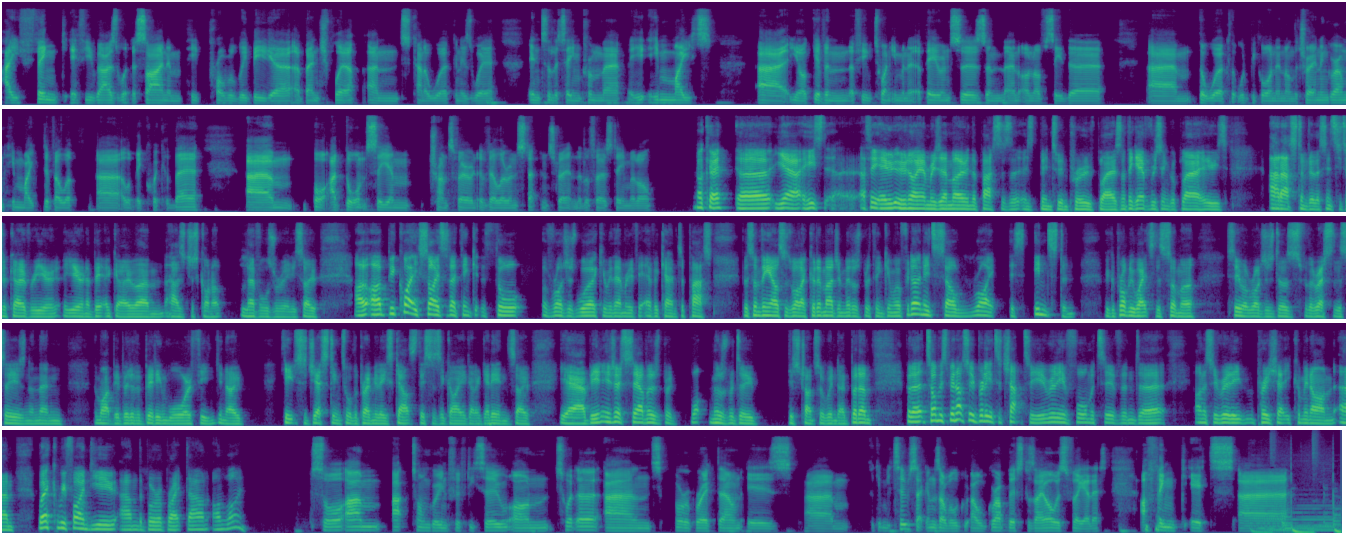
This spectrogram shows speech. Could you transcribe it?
I think if you guys were to sign him, he'd probably be a, a, bench player and kind of working his way into the team from there. He he might, uh, you know, given a few twenty minute appearances and and, and obviously the um, the work that would be going in on the training ground. He might develop uh, a little bit quicker there. Um, but I don't see him transferring to Villa and stepping straight into the first team at all. Okay. Uh, yeah, he's. I think Unai Emery's mo in the past has, has been to improve players. And I think every single player who's at Aston Villa since he took over a year, a year and a bit ago, um, has just gone up levels really. So I, would be quite excited. I think at the thought of Rogers working with Emery if it ever came to pass. But something else as well, I could imagine Middlesbrough thinking, well, if we don't need to sell right this instant, we could probably wait to the summer, see what Rogers does for the rest of the season, and then there might be a bit of a bidding war if he, you know, keeps suggesting to all the Premier League scouts this is a guy you got to get in. So yeah, I'd be interested to see how Middlesbrough what Middlesbrough do this transfer window. But um, but uh, Tom, it's been absolutely brilliant to chat to you. Really informative and. Uh, honestly really appreciate you coming on. Um, where can we find you and the Boro Breakdown online? So I'm at Tom Green 52 on Twitter, and Boro Breakdown is. Um, give me two seconds. I will. I'll grab this because I always forget it. I think it's. Uh,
